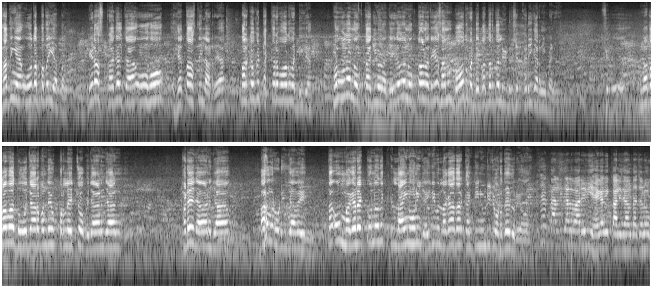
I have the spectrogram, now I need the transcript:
ਖਾਧੀਆਂ, ਉਹ ਤਾਂ ਪਤਾ ਹੀ ਆ ਆਪਾਂ ਨੂੰ। ਜਿਹੜਾ ਸਟਰਗਲ ਚ ਆ, ਉਹ ਹਿੱਤ ਵਾਸਤੇ ਹੀ ਲੜ ਰਿਹਾ। ਪਰ ਕਿਉਂਕਿ ਟੱਕਰ ਬਹੁਤ ਵੱਡੀ ਆ, ਹੁਣ ਉਹਦਾ ਨੁਕਤਾ ਕੀ ਹੋਣਾ ਚਾਹੀਦਾ? ਉਹਦਾ ਨੁਕਤਾ ਹੋਣਾ ਚਾਹੀਦਾ, ਸਾਨੂੰ ਬਹੁਤ ਵੱਡੇ ਪੱਧਰ ਤੇ ਲੀਡਰਸ਼ਿਪ ਖੜੀ ਕਰਨੀ ਪੈਣੀ। ਮਤਲਬ ਦੋ ਚਾਰ ਬੰਦੇ ਉੱਪਰਲੇ ਝੁਕ ਜਾਣ ਜਾਂ ਫੜੇ ਜਾਣ ਜਾਂ ਬਾਹਮ ਰੋੜੀ ਜਾਵੇ ਤਾਂ ਉਹ ਮਗਰ ਇੱਕ ਉਹਨਾਂ ਦੇ ਲਾਈਨ ਹੋਣੀ ਚਾਹੀਦੀ ਵੀ ਲਗਾਤਾਰ ਕੰਟੀਨਿਊਟੀ ਚ ਉੱਠਦੇ ਤੁਰੇ ਆਉਣ। ਅੱਛਾ, ਅਕਾਲੀ ਦਲ ਬਾਰੇ ਵੀ ਹੈਗਾ ਵੀ ਅਕਾਲੀ ਦਲ ਦਾ ਚਲੋ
